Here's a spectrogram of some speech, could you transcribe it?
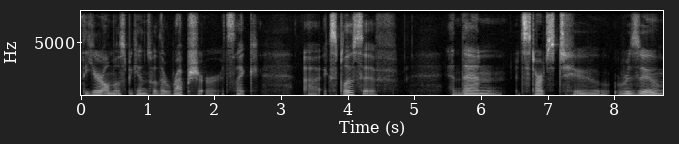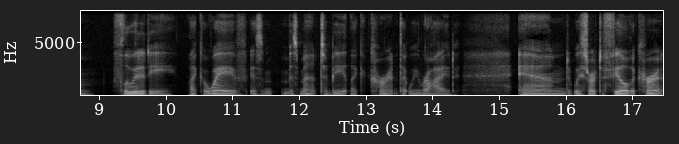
the year almost begins with a rupture. It's like uh, explosive. And then it starts to resume fluidity like a wave is is meant to be like a current that we ride. And we start to feel the current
